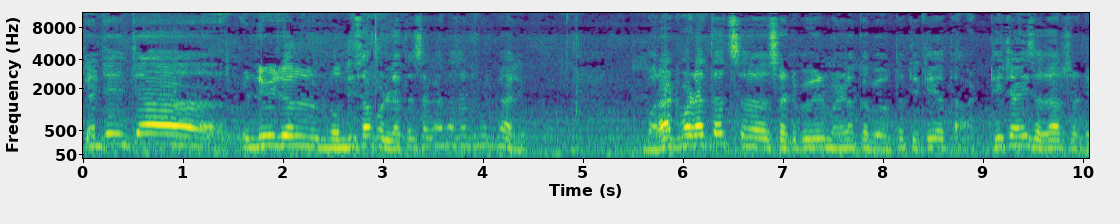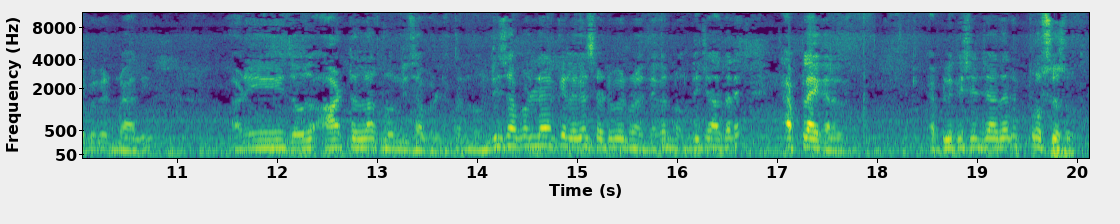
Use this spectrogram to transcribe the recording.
ज्यांच्या ज्यांच्या इंडिव्हिज्युअल नोंदी सापडल्या तर सगळ्यांना सर्टिफिकेट मिळाली. मराठवाड्यातच सर्टिफिकेट मिळणं कमी होतं. तिथे आता अठ्ठेचाळीस हजार सर्टिफिकेट मिळाली. आणि जवळजवळ आठ लाख नोंदी सापडल्या. तर नोंदी सापडल्या की लगेच सर्टिफिकेट मिळत नाही. कारण नोंदीच्या आधारे अप्लाय करायला ऍप्लिकेशनच्या आधारे प्रोसेस होते.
